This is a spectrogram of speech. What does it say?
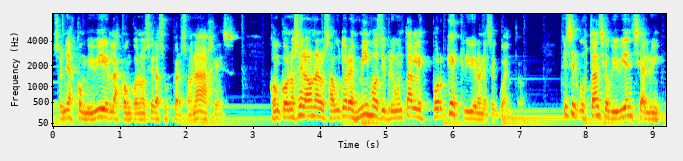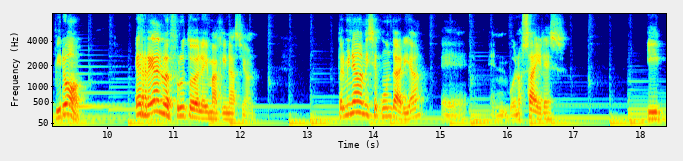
Soñás con vivirlas, con conocer a sus personajes, con conocer a uno de los autores mismos y preguntarles por qué escribieron ese cuento. ¿Qué circunstancia o vivencia lo inspiró? ¿Es real o es fruto de la imaginación? Terminaba mi secundaria eh, en Buenos Aires y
